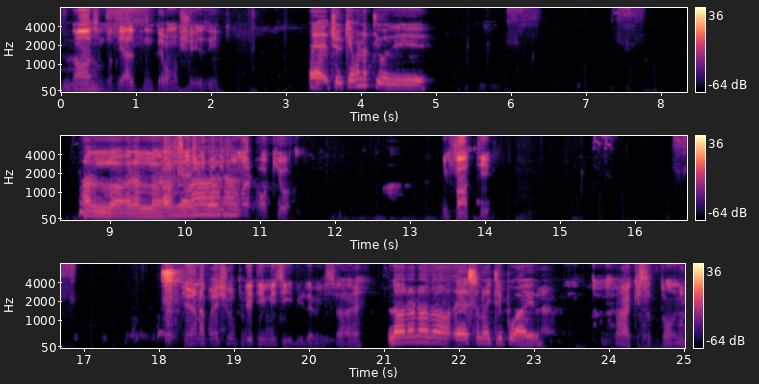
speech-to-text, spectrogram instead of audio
No, siamo tornati al punto che eravamo scesi. Eh, cerchiamo un attimo di... Allora, allora, Ok, allora... Come- Occhio. Infatti. C'era una pressure plate invisibile, mi sa, eh. No, no, no, no, eh, sono i tripwire. Ah, che sottoni.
